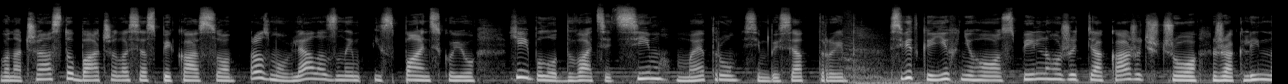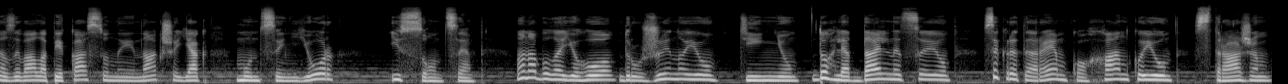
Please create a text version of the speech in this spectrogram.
Вона часто бачилася з Пікассо, розмовляла з ним іспанською. Їй було 27 метру 73. Свідки їхнього спільного життя кажуть, що Жаклін називала Пікассо не інакше як Монсеньор і Сонце. Вона була його дружиною, тінню, доглядальницею, секретарем, коханкою, стражем,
